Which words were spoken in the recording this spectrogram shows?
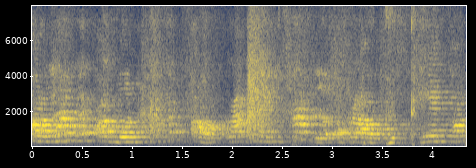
ตอนล่างและตอนบนนะคะทั้งตอบรับในภาคเหนือของเราเขตของ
